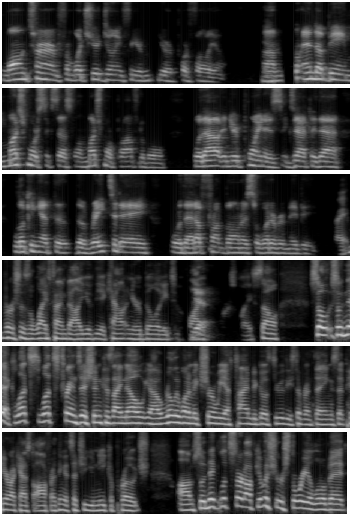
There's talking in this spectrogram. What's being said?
long term from what you're doing for your your portfolio. Yeah. Um, will end up being much more successful and much more profitable without. And your point is exactly that: looking at the the rate today or that upfront bonus or whatever it may be. Right. Versus the lifetime value of the account and your ability to apply yeah. it in the first place. So so so Nick, let's let's transition because I know you know really want to make sure we have time to go through these different things that Payrock has to offer. I think it's such a unique approach. Um, so Nick, let's start off. Give us your story a little bit.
